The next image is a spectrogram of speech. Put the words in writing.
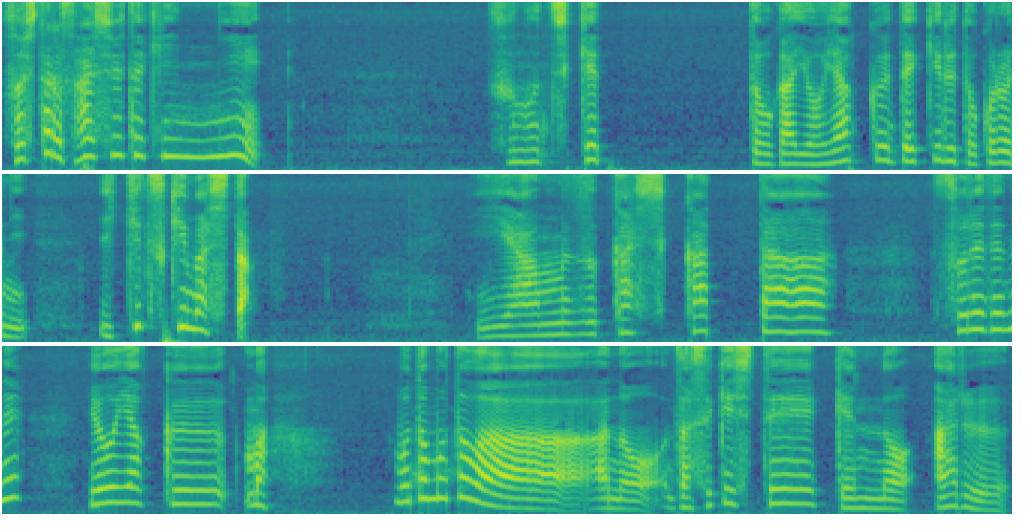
そしたら最終的にそのチケットが予約できるところに行き着きました。いや難しかった。それでねようやくまあもともとはあの座席指定券のある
